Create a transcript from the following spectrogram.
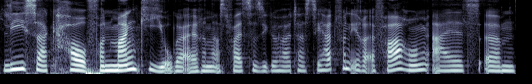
Lisa Kauf von Monkey Yoga erinnerst, falls du sie gehört hast, sie hat von ihrer Erfahrung als ähm,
